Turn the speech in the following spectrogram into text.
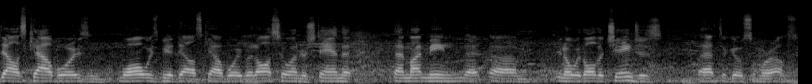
Dallas Cowboys, and will always be a Dallas Cowboy, but also understand that that might mean that, um, you know, with all the changes, I have to go somewhere else.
